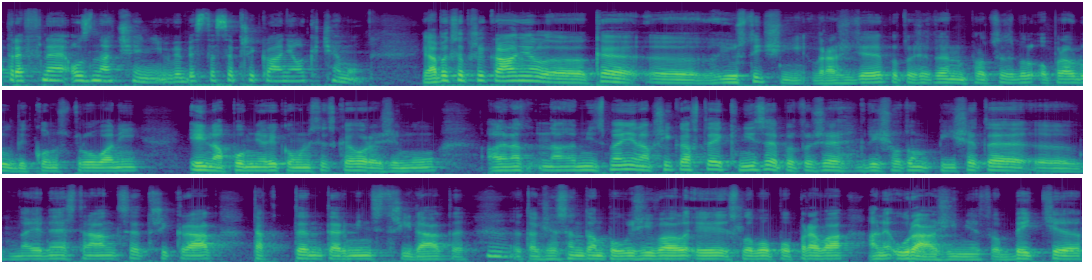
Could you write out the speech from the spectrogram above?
trefné označení. Vy byste se přikláněl k čemu? Já bych se přikláněl ke justiční vraždě, protože ten proces byl opravdu vykonstruovaný i na poměry komunistického režimu, ale na, na, nicméně například v té knize, protože když o tom píšete eh, na jedné stránce třikrát, tak ten termín střídáte. Hmm. Takže jsem tam používal i slovo poprava a neuráží mě to. Byť eh,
